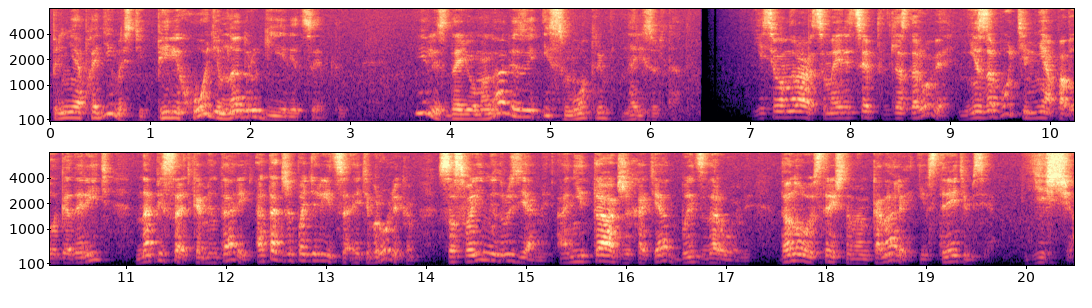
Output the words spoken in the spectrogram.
при необходимости переходим на другие рецепты. Или сдаем анализы и смотрим на результаты. Если вам нравятся мои рецепты для здоровья, не забудьте меня поблагодарить, написать комментарий, а также поделиться этим роликом со своими друзьями. Они также хотят быть здоровыми. До новых встреч на моем канале и встретимся еще.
